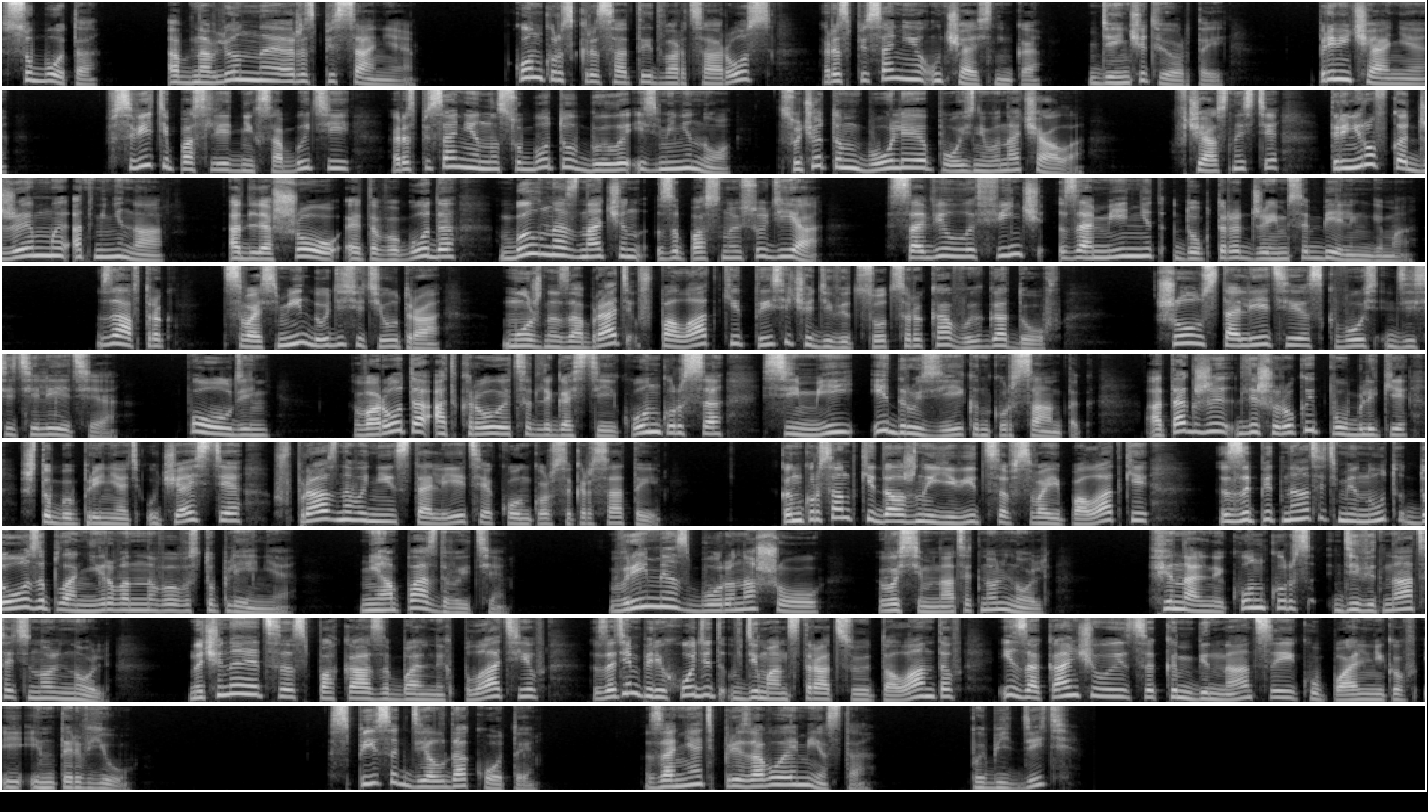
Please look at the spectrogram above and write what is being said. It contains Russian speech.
Суббота. Обновленное расписание. Конкурс красоты Дворца Рос. Расписание участника. День четвертый. Примечание. В свете последних событий расписание на субботу было изменено с учетом более позднего начала. В частности, тренировка Джеммы отменена, а для шоу этого года был назначен запасной судья. Савилла Финч заменит доктора Джеймса Беллингема. Завтрак с 8 до 10 утра. Можно забрать в палатке 1940-х годов. Шоу «Столетие сквозь десятилетия». Полдень. Ворота откроются для гостей конкурса, семей и друзей конкурсанток, а также для широкой публики, чтобы принять участие в праздновании столетия конкурса красоты. Конкурсантки должны явиться в свои палатки за 15 минут до запланированного выступления. Не опаздывайте. Время сбора на шоу — 18.00. Финальный конкурс — 19.00. Начинается с показа бальных платьев, затем переходит в демонстрацию талантов и заканчивается комбинацией купальников и интервью. Список дел Дакоты. Занять призовое место. Победить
